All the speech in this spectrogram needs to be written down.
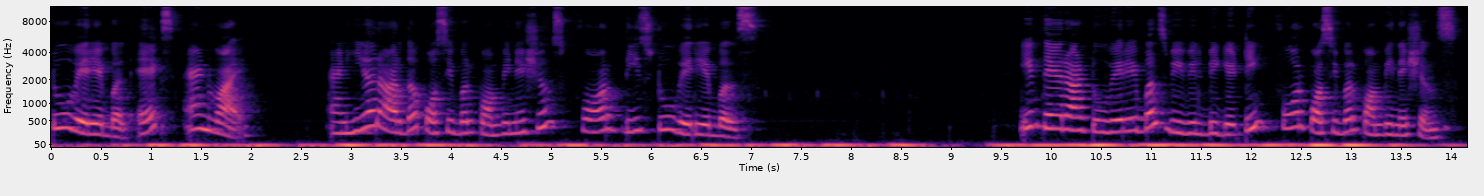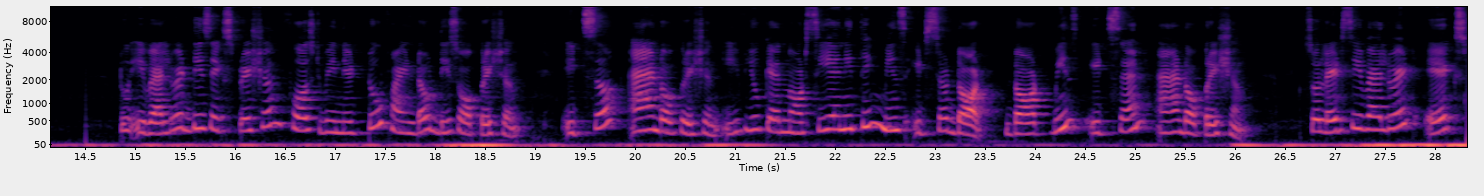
two variable x and y. And here are the possible combinations for these two variables. If there are two variables, we will be getting four possible combinations. To evaluate this expression, first we need to find out this operation. It's a AND operation. If you cannot see anything means it's a dot. Dot means it's an AND operation. So let's evaluate x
